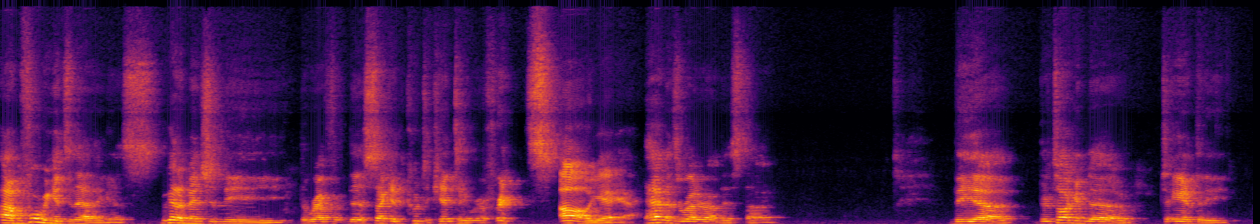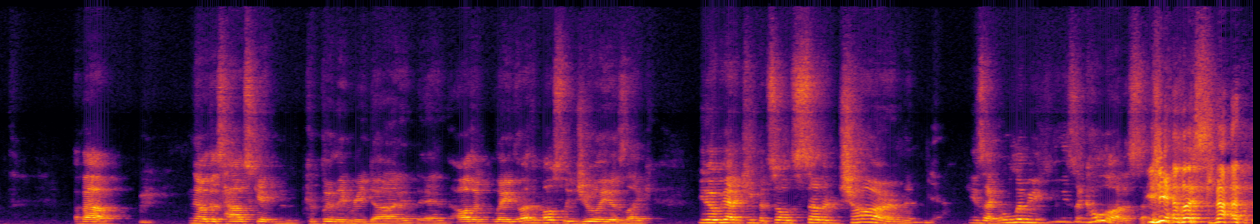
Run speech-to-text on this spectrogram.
Uh, before we get to that, I guess we got to mention the the refer- the second Kunta Kinte reference Oh yeah, yeah. happens right around this time. The uh, they're talking to to Anthony about you know this house getting completely redone and, and all the lady, well, mostly Julia's like, you know, we got to keep its old Southern charm, and Yeah. he's like, well, let me. He's like, hold on a second. Yeah, let's not.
